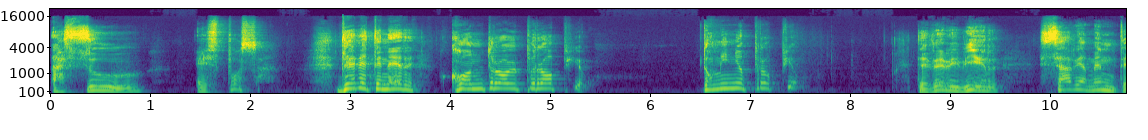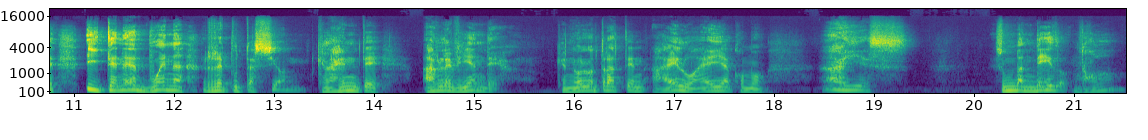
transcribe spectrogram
a su esposa. Debe tener control propio, dominio propio. Debe vivir sabiamente y tener buena reputación, que la gente hable bien de él, que no lo traten a él o a ella como, ay, es, es un bandido. No,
